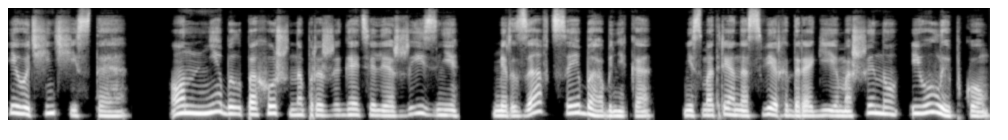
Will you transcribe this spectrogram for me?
и очень чистая. Он не был похож на прожигателя жизни, мерзавца и бабника, несмотря на сверхдорогие машину и улыбку.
